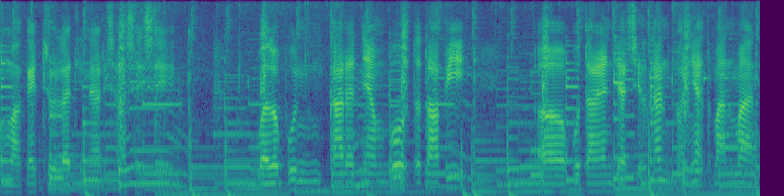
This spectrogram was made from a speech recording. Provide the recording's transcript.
memakai Jola Dinaris ACC walaupun karetnya empuk tetapi uh, putaran dihasilkan banyak teman-teman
